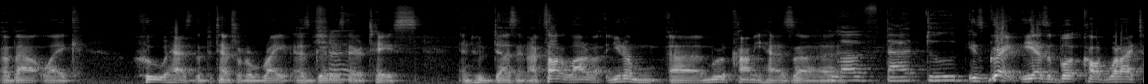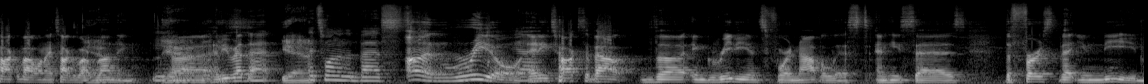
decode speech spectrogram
about like who has the potential to write as good as their tastes and who doesn't. I've thought a lot about you know uh, Murakami has uh, Love that dude. he's great. He has a book called What I Talk About When I Talk About Yeah. Running. Yeah, Uh, have you read that? Yeah. It's one of the best. unreal. Yeah. And he talks about the ingredients for a novelist, and he says the first that you need,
